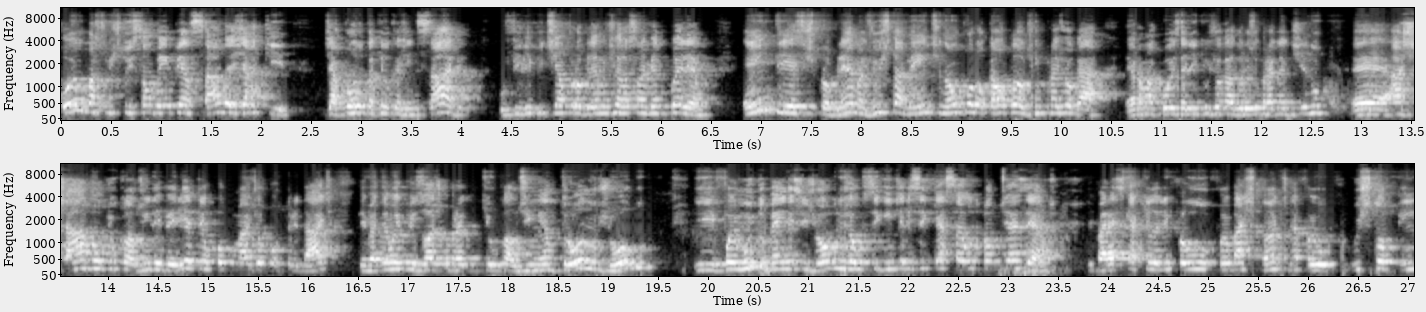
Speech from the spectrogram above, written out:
foi uma substituição bem pensada, já que, de acordo com aquilo que a gente sabe, o Felipe tinha problemas de relacionamento com o elenco entre esses problemas, justamente não colocar o Claudinho para jogar. Era uma coisa ali que os jogadores do Bragantino é, achavam que o Claudinho deveria ter um pouco mais de oportunidade. Teve até um episódio que o Claudinho entrou no jogo e foi muito bem nesse jogo. No jogo seguinte, ele sequer saiu do banco de reservas. E parece que aquilo ali foi o, foi o bastante, né? foi o, o estopim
